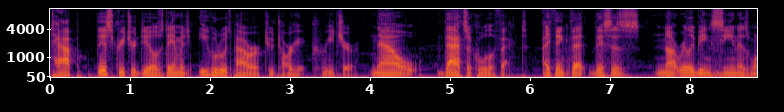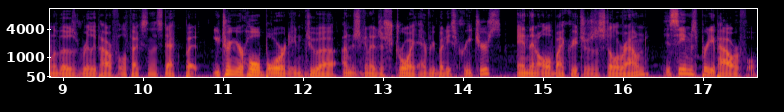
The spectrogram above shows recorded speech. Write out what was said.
tap. This creature deals damage equal to its power to target creature. Now, that's a cool effect. I think that this is not really being seen as one of those really powerful effects in this deck, but you turn your whole board into a I'm just going to destroy everybody's creatures, and then all of my creatures are still around. It seems pretty powerful.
